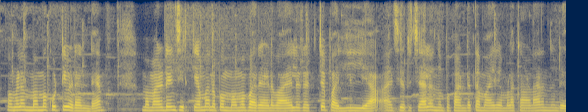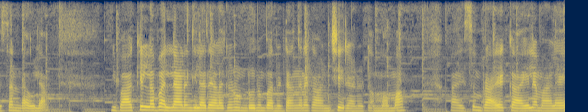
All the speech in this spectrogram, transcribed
അപ്പോൾ നമ്മളെ അമ്മമ്മ കുട്ടി ഇവിടെ ഉണ്ട്. അമ്മമാരുടെയും ചിരിക്കാൻ പറഞ്ഞപ്പോൾ അമ്മമ്മ പറയാണ് വായിലൊരൊറ്റ പല്ലില്ല. ആ ചിരിച്ചാലൊന്നും ഇപ്പോൾ പണ്ടത്തെ മാതിരി നമ്മളെ കാണാനൊന്നും രസം ഉണ്ടാവില്ല ഈ ബാക്കിയുള്ള പല്ലാണെങ്കിൽ അത് ഇളകണുണ്ടോ എന്നും പറഞ്ഞിട്ട് അങ്ങനെ കാണിച്ചു തരാണ് കേട്ടോ അമ്മമ്മ. വയസ്സും പ്രായമൊക്കെ ആയില്ല മളെ?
